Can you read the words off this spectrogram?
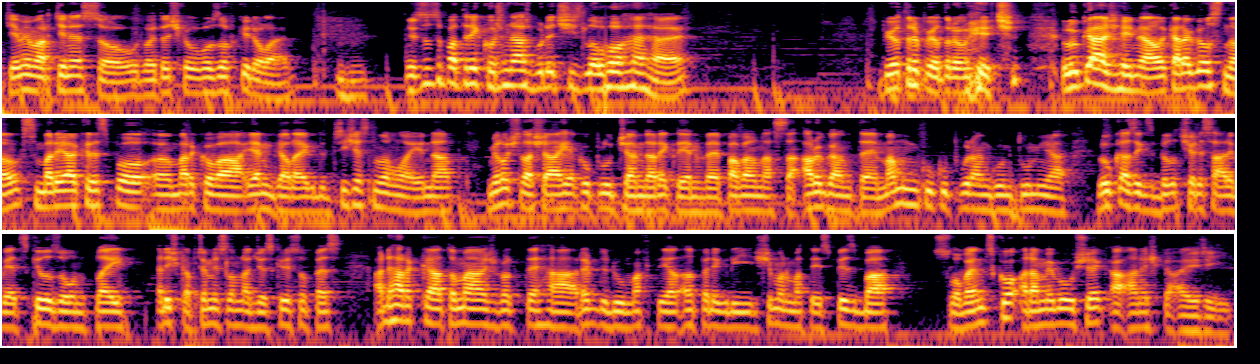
Těmi Martine jsou, dvojtečkou uvozovky dole. Mm-hmm. Něco, co Patrik Kořenář bude číst dlouho, hehe. Piotr Piotrovič, Lukáš Hejnal, Karagos Nox, Maria Krespo eh, Marková, Jan Galek, 36001, Miloš Lašák, Jakub Lučan, Darek Lienve, Pavel Nasa, Arogante, Mamunku Kupurangun Tunia, Lukas X Build 69, Skillzone Play, Eliška Přemyslovna, Jess Krysopes, Adharka, Tomáš Vlkteha, Revdedu, Machtiel, El Pedigree, Šimon Matis, Pizba, Slovensko, Adam Jiboušek a Aneška Ajřík.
